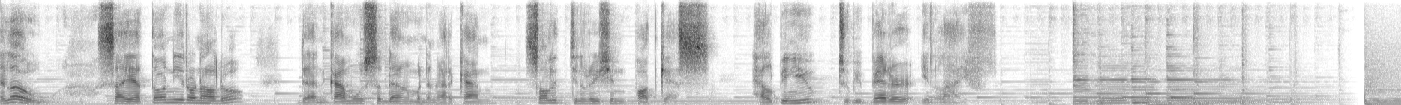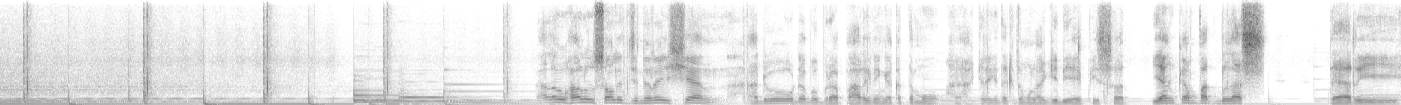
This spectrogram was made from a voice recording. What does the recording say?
Hello, saya Tony Ronaldo dan kamu sedang mendengarkan Solid Generation Podcast, helping you to be better in life. Halo, halo Solid Generation. Aduh, udah beberapa hari ini nggak ketemu. Akhirnya kita ketemu lagi di episode yang ke-14 dari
